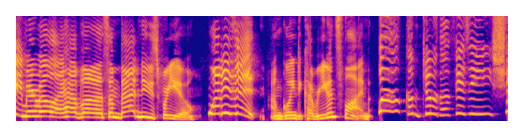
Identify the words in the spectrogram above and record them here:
Okay, Mirabel, I have uh, some bad news for you. What is it? I'm going to cover you in slime. Welcome to the Fizzy Show!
